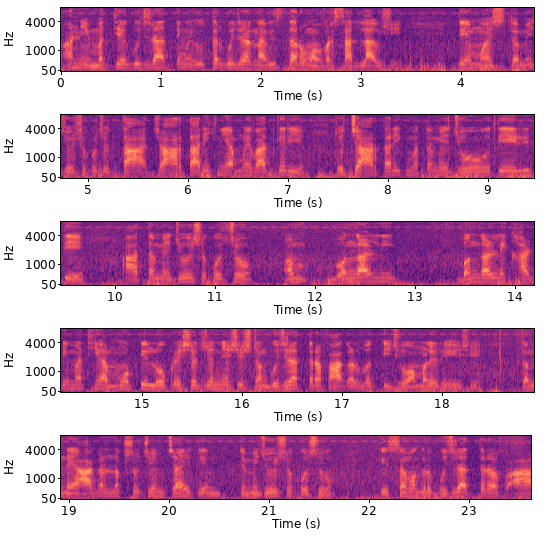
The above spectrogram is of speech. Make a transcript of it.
અને મધ્ય ગુજરાત તેમજ ઉત્તર ગુજરાતના વિસ્તારોમાં વરસાદ લાવશે. તેમજ તમે જોઈ શકો છો, તા, ચાર તારીખની આપણે વાત કરીએ તો ચાર તારીખમાં તમે જો તે રીતે આ તમે જોઈ શકો છો, અમ, બંગાળની બંગાળની ખાડીમાંથી આ મોટી લો પ્રેશરજન્ય સિસ્ટમ ગુજરાત તરફ આગળ વધતી જોવા મળી રહી છે. તમને આગળ નકશો જેમ ચાહે તેમ તમે જોઈ શકો છો કે સમગ્ર ગુજરાત તરફ આ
